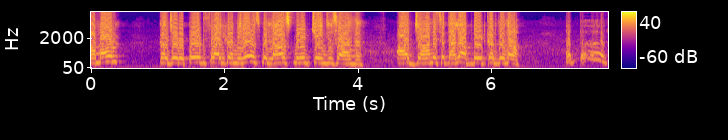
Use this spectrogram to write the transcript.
अमर कल जो रिपोर्ट फ़ाइल करनी है उसमें लास्ट मिनट चेंजेस आए हैं आज जाने से पहले अपडेट कर देना। अब, अब,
